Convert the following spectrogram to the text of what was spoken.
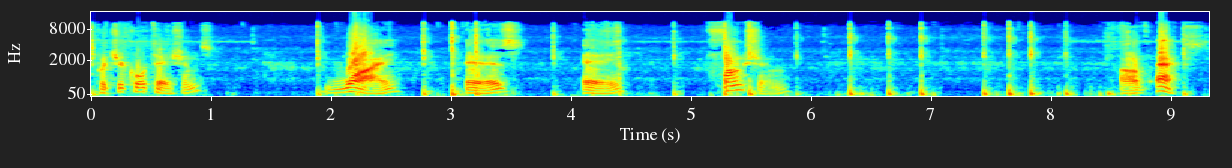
put your quotations, y is a function of x.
